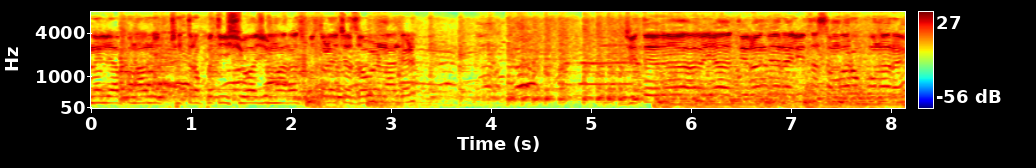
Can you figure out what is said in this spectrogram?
फायनली आपण आलो छत्रपती शिवाजी महाराज पुतळ्याच्या जवळ नांदेड. जिथे या तिरंगा रॅलीचा समारोप होणार आहे.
